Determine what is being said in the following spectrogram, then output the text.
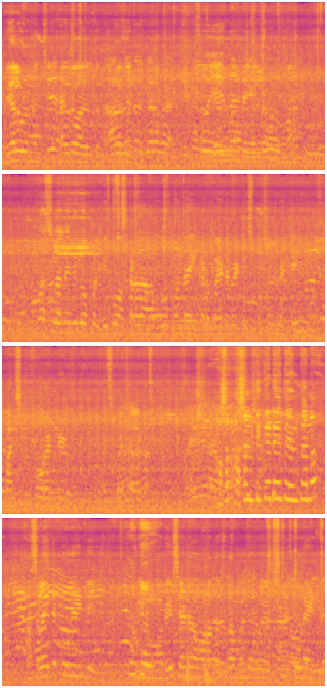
మిర్యాలగూడ నుంచి హైదరాబాద్ వెళ్తున్నాం సో ఏంటంటే వీళ్ళు మనకు బస్సులు అనేది లోపల దిగు అక్కడ పోకుండా ఇక్కడ బయట పెట్టి స్పెషల్ పెట్టి మనిషికి ఫోర్ హండ్రెడ్ స్పెషల్ అట. అసలు అసలు టికెట్ అయితే ఎంతనా? అసలు అయితే టూ నైంటీ. రీసెంట్గా మన దసరా ముందు టూ నైంటీ.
